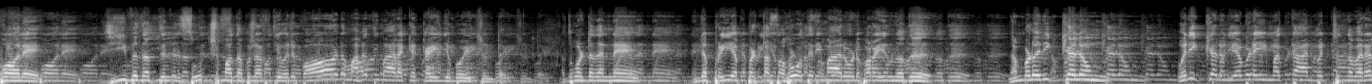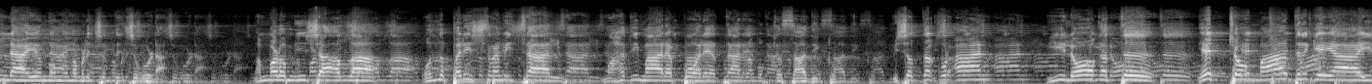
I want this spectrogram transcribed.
പോലെ ജീവിതത്തിൽ സൂക്ഷ്മത പുലർത്തി ഒരുപാട് മഹതിമാരൊക്കെ കഴിഞ്ഞു പോയിട്ടുണ്ട്. അതുകൊണ്ട് തന്നെ എന്റെ പ്രിയപ്പെട്ട സഹോദരിമാരോട് പറയുന്നത് നമ്മൾ ഒരിക്കലും ഒരിക്കലും എവിടെയും എത്താൻ പറ്റുന്നവരല്ല എന്നൊന്നും നമ്മൾ ചിന്തിച്ചുകൂടാ. നമ്മളും ഇൻഷാ അല്ല ഒന്ന് പരിശ്രമിച്ചാൽ മഹതിമാരെ പോലെ എത്താൻ നമുക്ക് സാധിക്കും. വിശുദ്ധ ഖുർആൻ ഈ ലോകത്ത് ഏറ്റവും മാതൃകയായി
